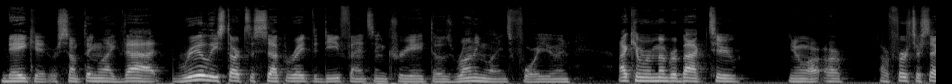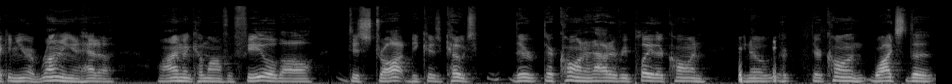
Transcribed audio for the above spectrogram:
naked or something like that. Really starts to separate the defense and create those running lanes for you. And I can remember back to, you know, our our, our first or second year of running and had a lineman come off the field all distraught because coach they're they're calling it out every play. They're calling, you know, they're, they're calling watch the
